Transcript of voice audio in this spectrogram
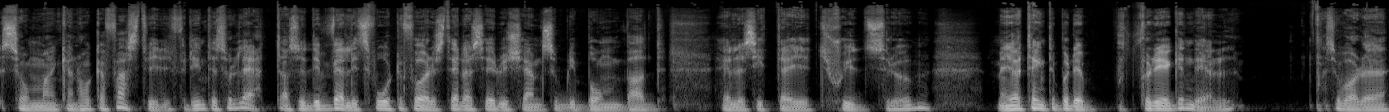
som man kan haka fast vid, för det är inte så lätt. Alltså det är väldigt svårt att föreställa sig hur det känns att bli bombad eller sitta i ett skyddsrum. Men jag tänkte på det för egen del. Så var det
